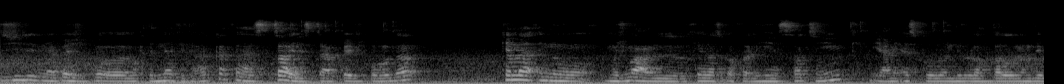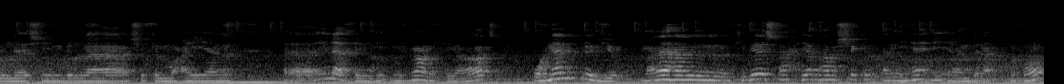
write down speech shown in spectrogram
تجي لنا page واحد النافذة هكا فيها styles تاع page border كما إنه مجموعة من الخيارات الأخرى اللي هي setting يعني est-ce que نديرو لها الظل نديرو لها شي نديرو لها شكل معين آه إلى آخره. مجموعة من الخيارات. وهنا ال preview معناها كيفاش راح يظهر الشكل النهائي عندنا مفهوم؟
